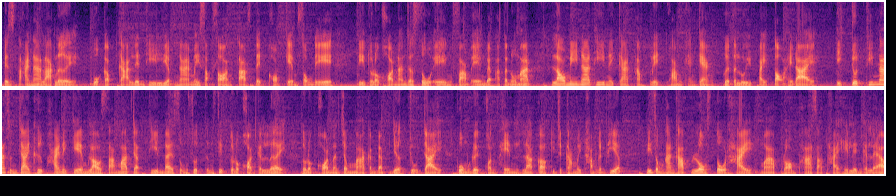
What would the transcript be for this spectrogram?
เป็นสไตล์น่ารักเลย บวกกับการเล่นที่เรียบง่ายไม่ซับซ้อนตามสเต็ปของเกมทรงนี้ ที่ตัวละครนั้นจะสู้เอง ฟาร์มเองแบบอัตโนมัติ เรามีหน้าที่ในการอัปเกรดความแข็งแกร่ง เพื่อตะลุยไปต่อให้ได้ อีกจุดที่น่าสนใจคือภายในเกมเราสามารถจัดทีมได้สูงสุดถึง 10 ตัวละครกันเลย ตัวละครนั้นจะมากันแบบเยอะจุใจพ่วงด้วยคอนเทนต์แล้วก็กิจกรรมให้ทำกันเพียบ ที่สำคัญครับลงสโตร์ไทยมาพร้อมภาษาไทยให้เล่นกันแล้ว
